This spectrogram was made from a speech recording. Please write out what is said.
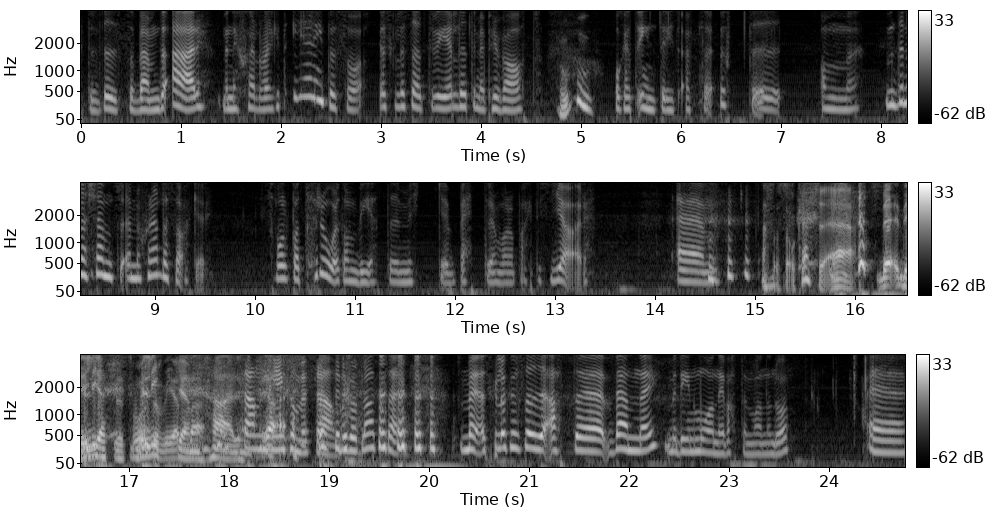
att du visar vem du är. Men i själva verket är det inte så. Jag skulle säga att du är lite mer privat Ooh. och att du inte riktigt öppnar upp dig om med dina känslor och emotionella saker. Så folk bara tror att de vet dig mycket bättre än vad de faktiskt gör. Ehm, Alltså så kanske det är. Det, det är jättesvårt att veta. här. Sanningen kommer sätter fram. det på plats här. Men jag skulle också säga att eh, vänner med din måne i Vattenmannen då eh,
